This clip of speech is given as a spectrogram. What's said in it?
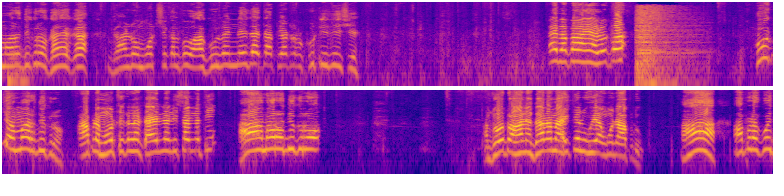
મારો દીકરો ઘા ગાંડો મોટરસાયકલ બહુ આઘું લઈને નહીં જાય, ત્યાં પેટ્રોલ ખૂટી દે એ બાપા, અહીંયા હાલો તો. હું કે મારો દીકરો. આપણે મોટરસાઇકલ ના ટાયર ના નિશાન નથી? હા અમારો દીકરો. આમ જો તો આને ગારામાં હાઈકેલું હોય મોઢા આપણું. હા આપણે કોઈ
